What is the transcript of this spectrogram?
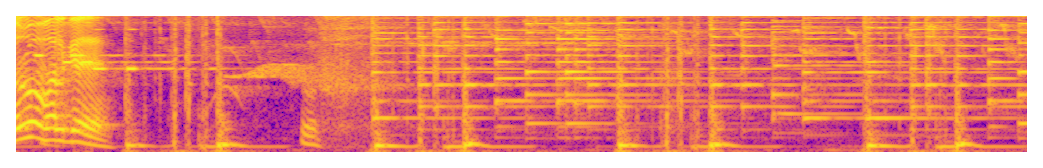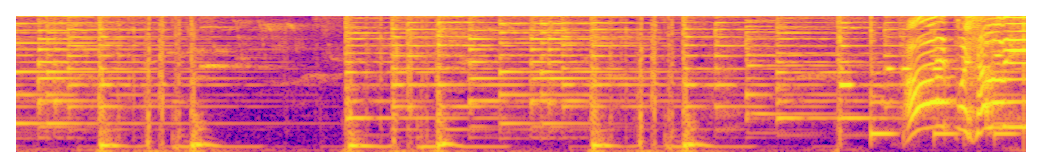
ধৰিব ভালকে ঐ পইচা ল'বি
